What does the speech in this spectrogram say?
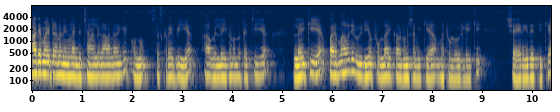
ആദ്യമായിട്ടാണ് നിങ്ങൾ എന്റെ ചാനൽ കാണുന്നതെങ്കിൽ ഒന്ന് സബ്സ്ക്രൈബ് ചെയ്യുക. ആ ബെല്ലൈക്കൺ ഒന്ന് ടച്ച് ചെയ്യുക. ലൈക്ക് ചെയ്യുക. പരമാവധി വീഡിയോ ഫുള്ളായി കാണാൻ ശ്രമിക്കുക. മറ്റുള്ളവരിലേക്ക് ഷെയർ ചെയ്തെത്തിക്കുക.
